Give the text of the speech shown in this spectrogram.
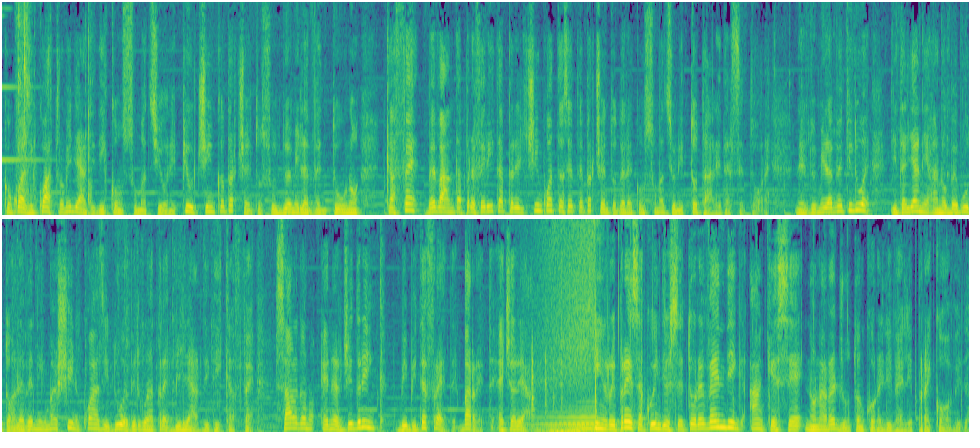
con quasi 4 miliardi di consumazioni, più 5% sul 2021. Caffè, bevanda preferita per il 57% delle consumazioni totali del settore. Nel 2022 gli italiani hanno bevuto alle vending machine quasi 2,3 miliardi di caffè. Salgono energy drink, bibite fredde, barrette e cereali. In ripresa quindi il settore vending anche se non ha raggiunto ancora i livelli pre-Covid.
